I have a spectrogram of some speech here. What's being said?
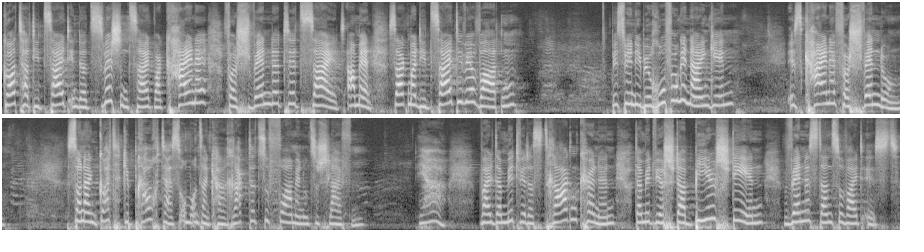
Gott hat die Zeit in der Zwischenzeit, war keine verschwendete Zeit. Amen. Sag mal, die Zeit, die wir warten, bis wir in die Berufung hineingehen, ist keine Verschwendung sondern Gott gebraucht das, um unseren Charakter zu formen und zu schleifen. Ja, weil damit wir das tragen können, damit wir stabil stehen, wenn es dann soweit ist.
